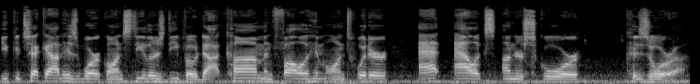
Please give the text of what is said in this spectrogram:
You can check out his work on SteelersDepot.com and follow him on Twitter at Alex underscore Kozora.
